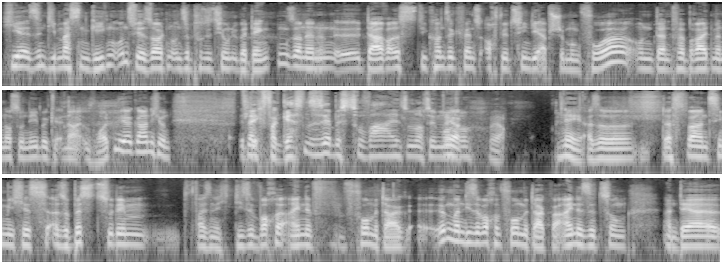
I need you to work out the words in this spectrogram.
hier sind die Massen gegen uns, wir sollten unsere Position überdenken, sondern äh, daraus die Konsequenz, ach, wir ziehen die Abstimmung vor und dann verbreiten wir noch so Nebel. Na, wollten wir ja gar nicht und Vielleicht vergessen sie es ja bis zur Wahl, so nach dem Motto. Ja. Nee, also das war ein ziemliches, also bis zu dem, weiß nicht, diese Woche eine Vormittag, irgendwann diese Woche Vormittag war eine Sitzung, an der,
